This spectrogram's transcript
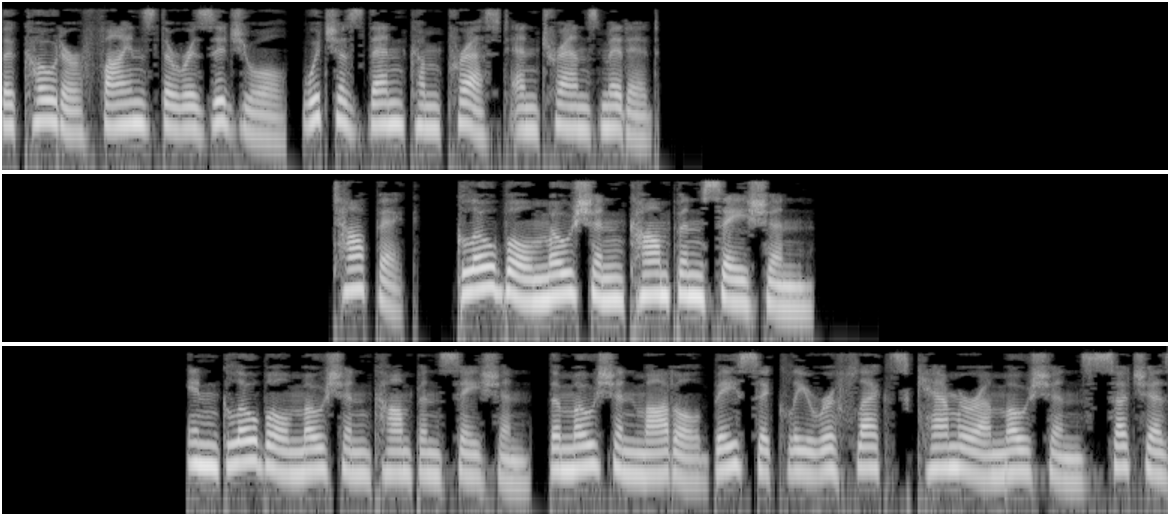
the coder finds the residual, which is then compressed and transmitted. Topic: Global motion compensation. In global motion compensation, the motion model basically reflects camera motions such as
